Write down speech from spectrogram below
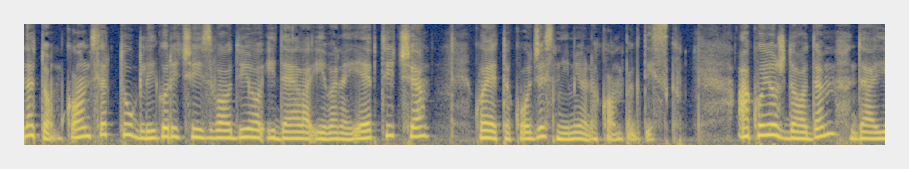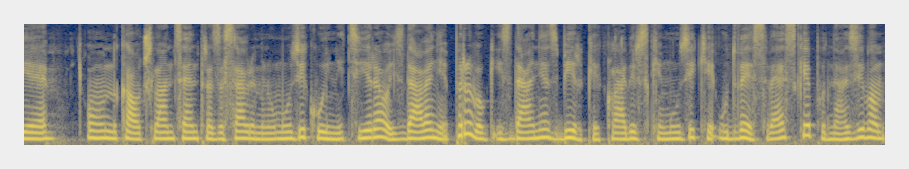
Na tom koncertu Gligorić je izvodio i dela Ivana Jeftića, koje je takođe snimio na kompakt disk. Ako još dodam da je on kao član Centra za savremenu muziku inicirao izdavanje prvog izdanja zbirke klavirske muzike u dve sveske pod nazivom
